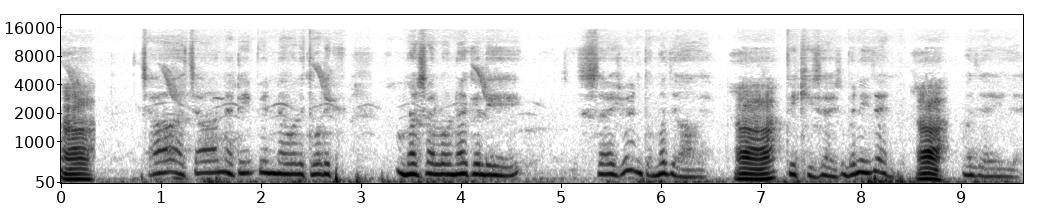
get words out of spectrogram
હા. ચા ચા ને ટિફિન ને વળી થોડીક મસાલો નાખેલી સાઈઝ હોય ને તો મજા આવે. હા. તીખી સાઈઝ બની જાય ને હા. મજા આવી જાય.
